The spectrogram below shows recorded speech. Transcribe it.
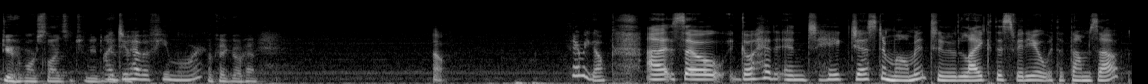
Do you have more slides that you need to I do to? have a few more. Okay, go ahead. Oh, there we go. Uh, so go ahead and take just a moment to like this video with a thumbs up.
